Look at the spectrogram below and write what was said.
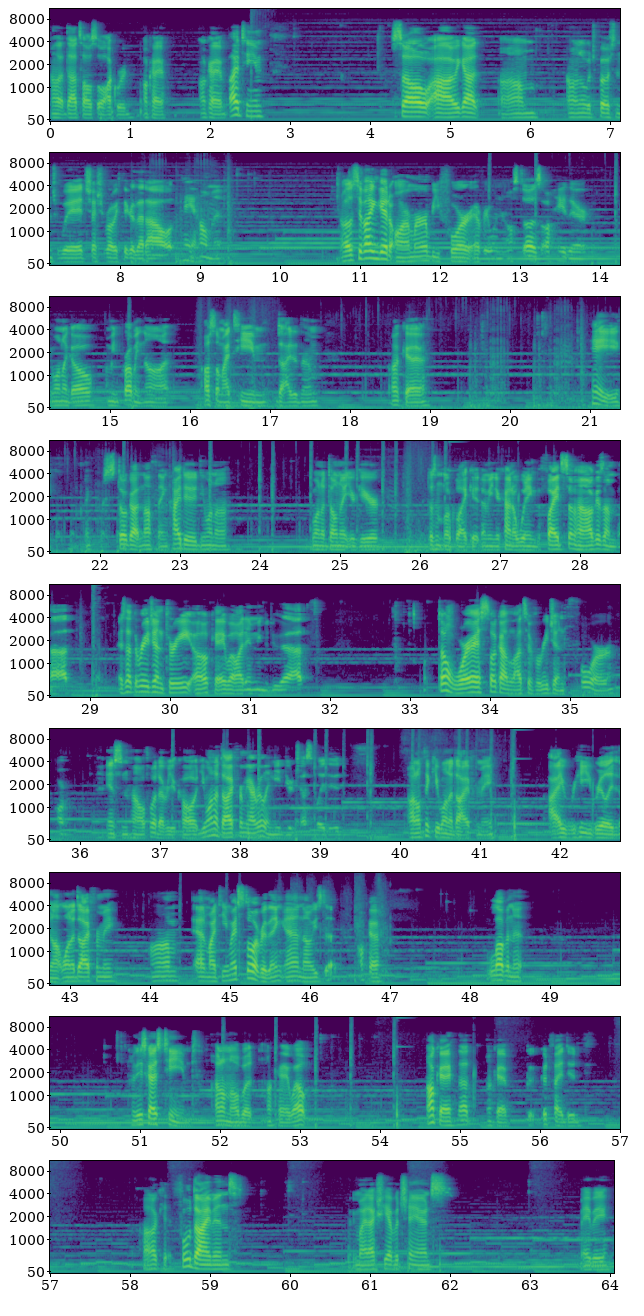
oh, that's also awkward. Okay, okay, bye team. So, uh, we got, um, I don't know which potion's which. I should probably figure that out. Hey, helmet. Well, let's see if I can get armor before everyone else does. Oh, hey there. You want to go? I mean, probably not. Also, my team died to them. Okay. Hey, I still got nothing. Hi, dude. You wanna you wanna donate your gear? Doesn't look like it. I mean, you're kind of winning the fight somehow because I'm bad. Is that the regen three? Oh, okay. Well, I didn't mean to do that. Don't worry. I still got lots of regen four. Or instant health, whatever you call it. You want to die for me? I really need your chest plate, dude. I don't think you want to die for me. I He really did not want to die for me. Um, and my teammate stole everything, and now he's dead. Okay. Loving it. Are these guys teamed? I don't know, but okay, well. Okay, that, okay. Good, good fight, dude. Okay, full diamond. We might actually have a chance. Maybe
